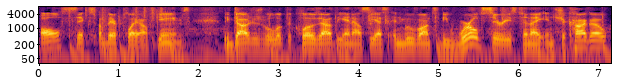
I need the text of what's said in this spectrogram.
all six of their playoff games. The Dodgers will look to close out the NLCS and move on to the World Series tonight in Chicago.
